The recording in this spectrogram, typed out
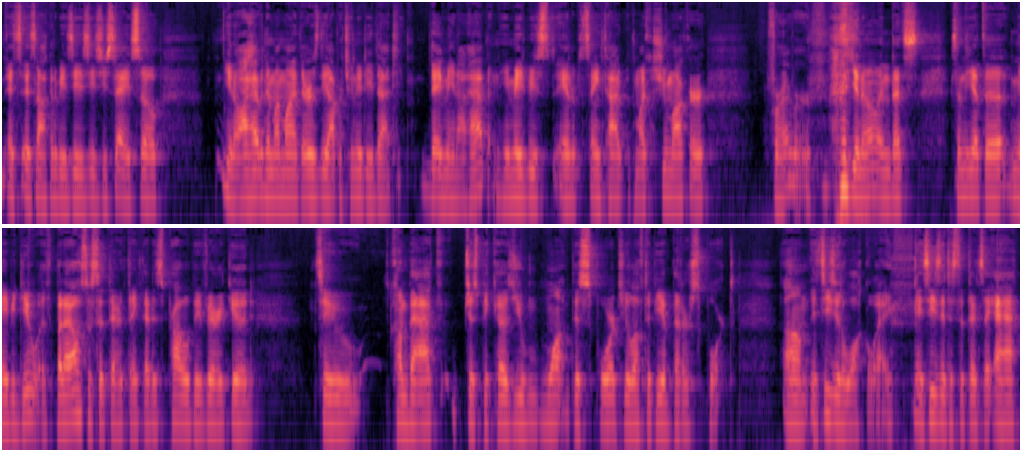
it's it's not going to be as easy as you say. So, you know, I have it in my mind there is the opportunity that they may not happen. He may be end up staying tied with Michael Schumacher forever, you know, and that's something you have to maybe deal with. But I also sit there and think that it's probably very good to come back just because you want this sport, you love to be a better sport. Um, it's easy to walk away. It's easy to sit there and say, ah,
